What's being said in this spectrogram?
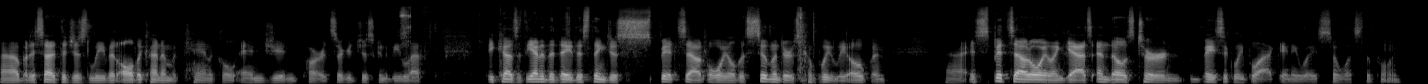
uh, but I decided to just leave it. All the kind of mechanical engine parts are just going to be left because at the end of the day, this thing just spits out oil. The cylinder is completely open. Uh, it spits out oil and gas, and those turn basically black anyway. So what's the point?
